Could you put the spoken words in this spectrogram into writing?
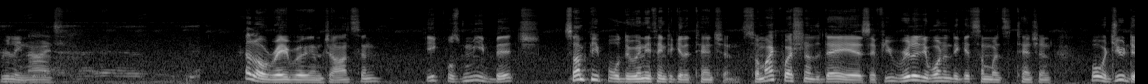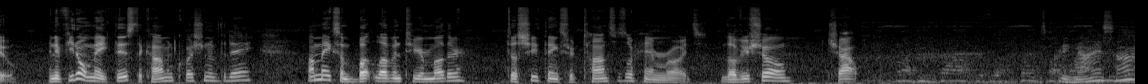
Really nice. Hello, Ray William Johnson. Equals me, bitch. Some people will do anything to get attention. So my question of the day is, if you really wanted to get someone's attention, what would you do? And if you don't make this the common question of the day, I'll make some butt loving to your mother till she thinks her tonsils are hemorrhoids. Love your show. Ciao. It's pretty nice, huh?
